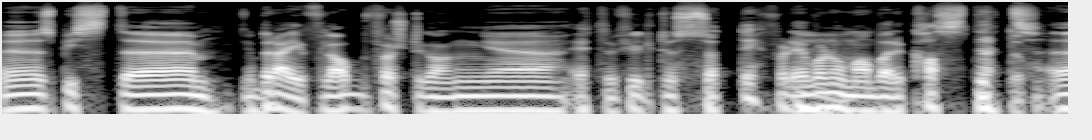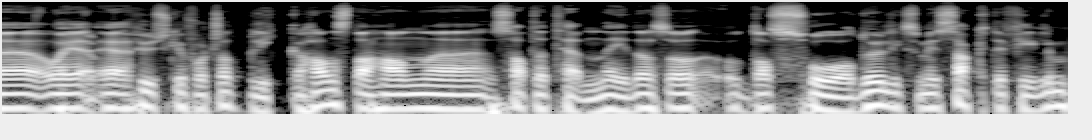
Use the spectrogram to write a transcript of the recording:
uh, spiste breiflabb første gang eh, etter fylte 70, for det var noe man bare kastet. Eh, og jeg, jeg husker fortsatt blikket hans da han satte tennene i det. Så, og da så du liksom i sakte film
